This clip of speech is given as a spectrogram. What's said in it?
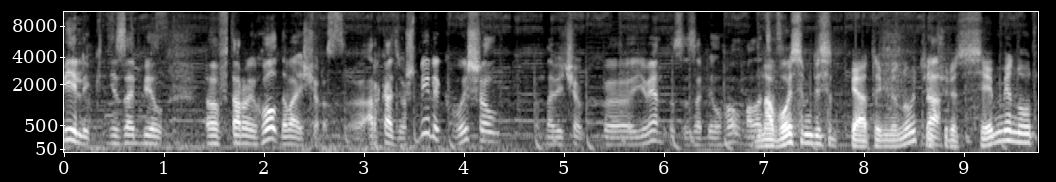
Милик не забил э, второй гол, давай еще раз. Аркадиуш Милик вышел, новичок э, Ювентуса, забил гол. Молодец. На 85-й минуте, да. через 7 минут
